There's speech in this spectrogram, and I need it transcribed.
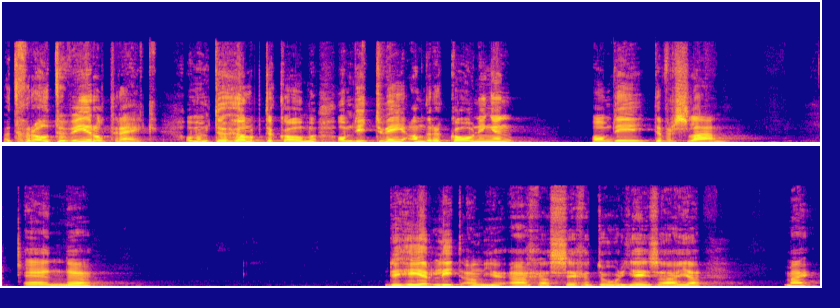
Het grote wereldrijk. Om hem te hulp te komen. Om die twee andere koningen, om die te verslaan. En uh, de Heer liet aan je Agas zeggen door Jezaja. Maar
